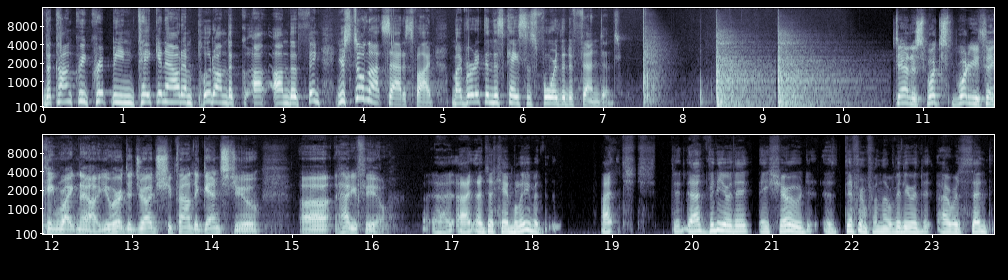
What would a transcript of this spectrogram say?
the concrete crypt being taken out and put on the uh, on the thing. You're still not satisfied. My verdict in this case is for the defendant. Dennis, what's what are you thinking right now? You heard the judge; she found against you. Uh, how do you feel? I, I just can't believe it. I, that video that they showed is different from the video that I was sent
